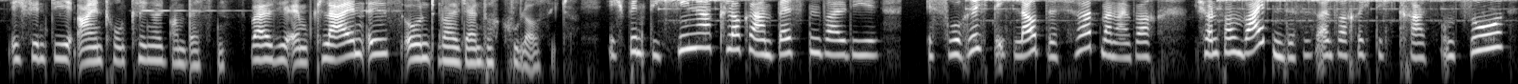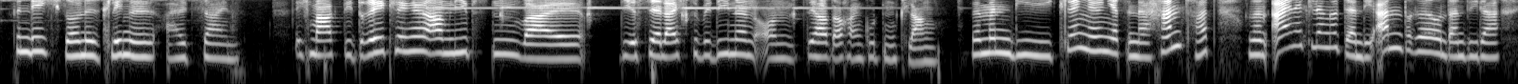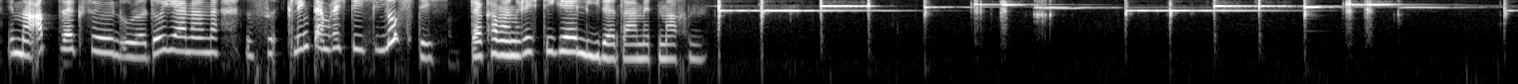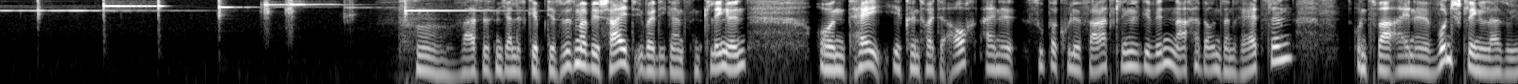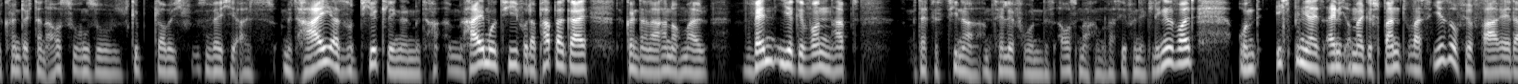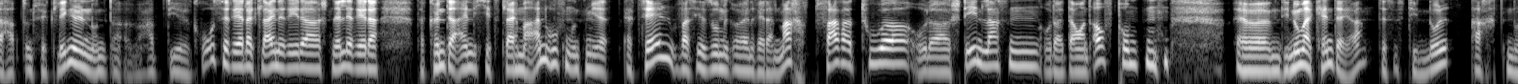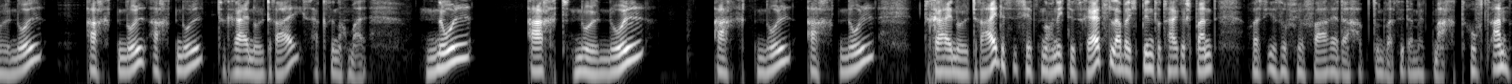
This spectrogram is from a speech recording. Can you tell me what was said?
Ich finde die Eintonklingel am besten, weil sie ähm, klein ist und weil sie einfach cool aussieht. Ich finde die China-Glocke am besten, weil die ist so richtig laut. Das hört man einfach schon vom Weiten. Das ist einfach richtig krass. Und so, finde ich, soll eine Klingel halt sein. Ich mag die Drehklingel am liebsten, weil die ist sehr leicht zu bedienen und sie hat auch einen guten Klang. Wenn man die Klingeln jetzt in der Hand hat und dann eine klingelt, dann die andere und dann wieder immer abwechselnd oder durcheinander, das klingt dann richtig lustig. Da kann man richtige Lieder damit machen. Was es nicht alles gibt. Jetzt wissen wir Bescheid über die ganzen Klingeln. Und hey, ihr könnt heute auch eine super coole Fahrradklingel gewinnen, nachher bei unseren Rätseln. Und zwar eine Wunschklingel. Also ihr könnt euch dann aussuchen, so, es gibt, glaube ich, welche als mit Hai, also Tierklingeln mit Hai-Motiv oder Papagei. Da könnt ihr nachher nochmal, wenn ihr gewonnen habt, mit der Christina am Telefon das ausmachen, was ihr für eine Klingel wollt. Und ich bin ja jetzt eigentlich auch mal gespannt, was ihr so für Fahrräder habt und für Klingeln. Und äh, habt ihr große Räder, kleine Räder, schnelle Räder? Da könnt ihr eigentlich jetzt gleich mal anrufen und mir erzählen, was ihr so mit euren Rädern macht. Fahrradtour oder stehen lassen oder dauernd aufpumpen. Ähm, die Nummer kennt ihr ja. Das ist die 0800 8080 303. Ich sage sie nochmal. 0800 8080 303. Das ist jetzt noch nicht das Rätsel, aber ich bin total gespannt, was ihr so für Fahrräder habt und was ihr damit macht. Ruft's an.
